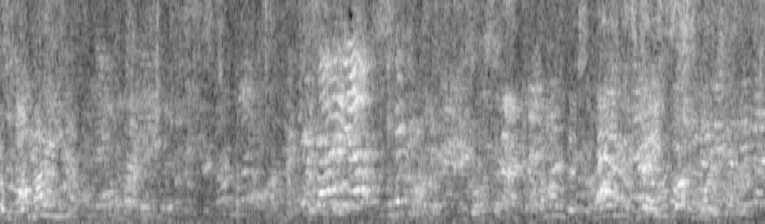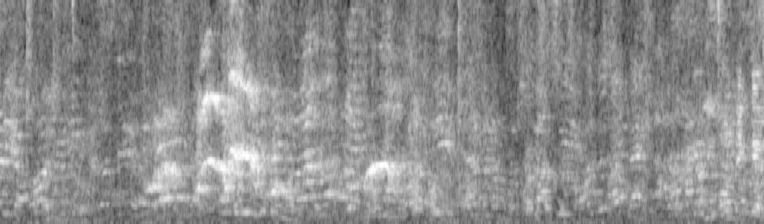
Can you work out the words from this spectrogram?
A Marina. You only get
